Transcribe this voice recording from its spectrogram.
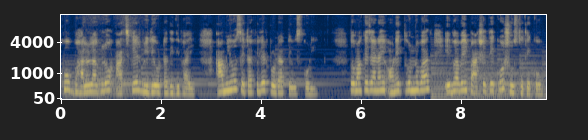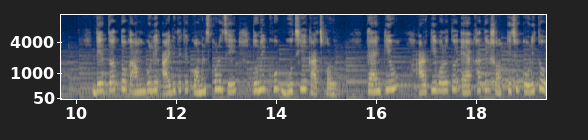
খুব ভালো লাগল আজকের ভিডিওটা দিদি ভাই। আমিও সেটাফিলের প্রোডাক্ট ইউজ করি। তোমাকে জানাই অনেক ধন্যবাদ। এভাবেই পাশে থেকো, সুস্থ থেকো। দেবদত্ত গাঙ্গুলি আইডি থেকে কমেন্টস করেছে, তুমি খুব গুছিয়ে কাজ করো। থ্যাংক ইউ আর কি বলতো, এক হাতে সব কিছু করি তো,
